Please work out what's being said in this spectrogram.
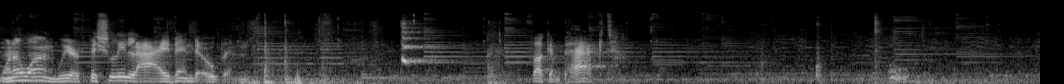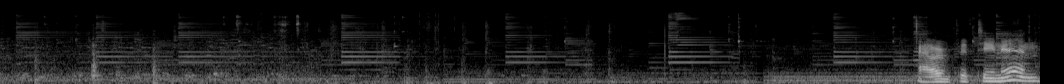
101, we are officially live and open. Fucking packed. Hour and 15 in.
